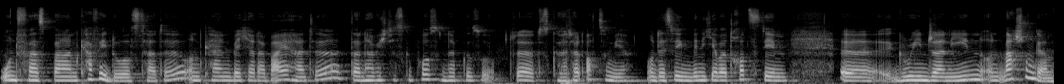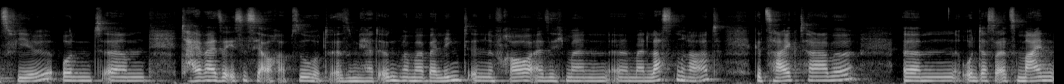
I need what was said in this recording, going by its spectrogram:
unfassbaren Kaffeedurst hatte und keinen Becher dabei hatte, dann habe ich das gepostet und habe gesagt, ja, das gehört halt auch zu mir. Und deswegen bin ich aber trotzdem äh, Green Janine und mache schon ganz viel. Und ähm, teilweise ist es ja auch absurd. Also mir hat irgendwann mal bei LinkedIn eine Frau, als ich mein, äh, mein Lastenrad gezeigt habe, ähm, und das als mein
